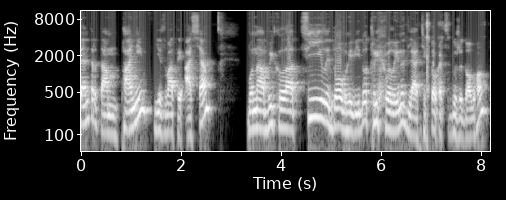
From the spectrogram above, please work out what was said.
Center. Там пані, її звати Ася. Вона виклала ціле довге відео, 3 хвилини для Тіктока це дуже довго.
